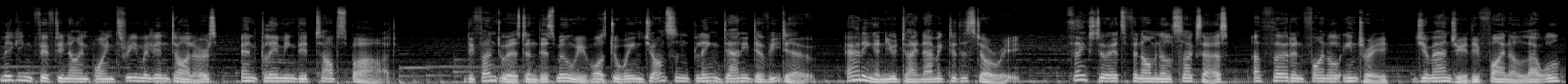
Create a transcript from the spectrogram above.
making $59.3 million and claiming the top spot. The fun twist in this movie was Dwayne Johnson playing Danny DeVito, adding a new dynamic to the story. Thanks to its phenomenal success, a third and final entry, Jumanji The Final Level,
